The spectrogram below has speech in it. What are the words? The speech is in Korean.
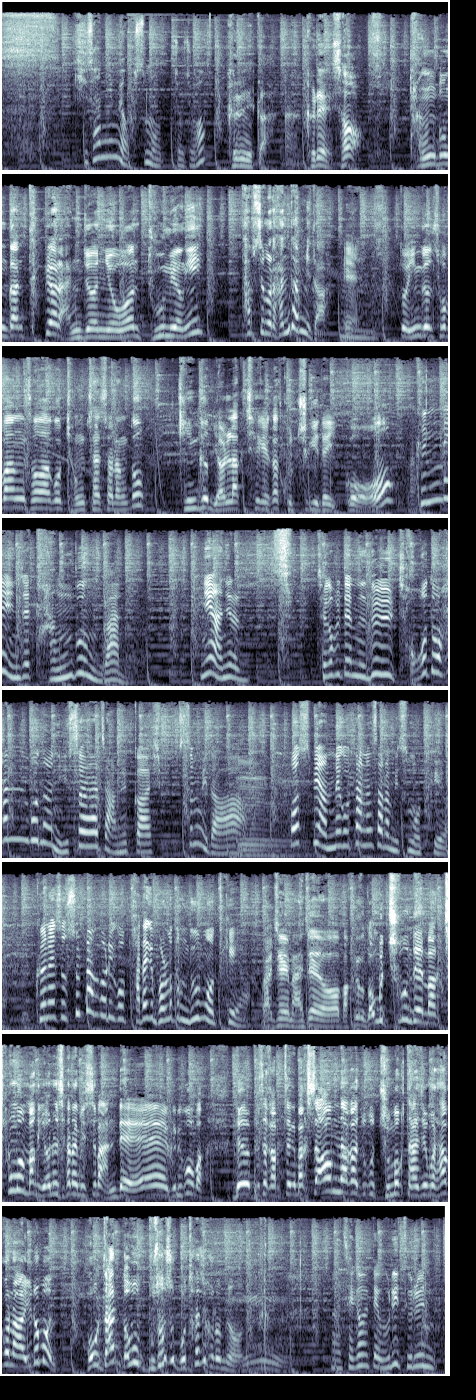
기사님이 없으면 어쩌죠? 그러니까 아, 그래서 당분간 특별 안전 요원 두 명이 탑승을 한답니다. 예. 음. 또 인근 소방서하고 경찰서랑도 긴급 연락 체계가 구축이 돼 있고 근데 이제 당분간이 아니라 제가 볼 때는 늘 적어도 한 분은 있어야 하지 않을까 싶 습니다. 음, 버스비 안 내고 타는 사람 있으면 어떡해요? 그 안에서 술판 버리고 바닥에 벌러덩 누우면 어떡해요? 맞아요 맞아요 막 그리고 너무 추운데 막 창문 막 여는 사람 있으면 안 돼 그리고 막 내 옆에서 갑자기 막 싸움 나가지고 주먹 다짐을 하거나 이러면 어 난 너무 무서워서 못하지 그러면 음. 어, 제가 볼 때 우리 둘은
